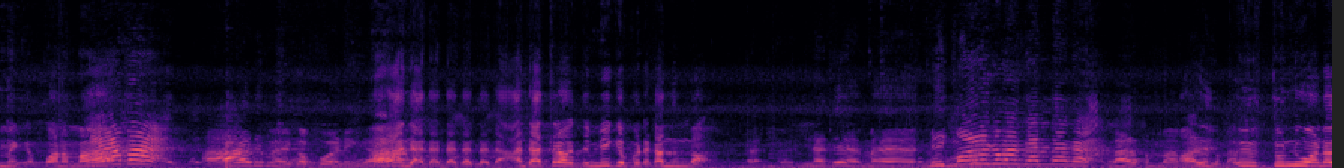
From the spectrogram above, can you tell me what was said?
மேய்க்க போனோமா? ஆடு மேய்க்க போனீங்க. அந்த இடத்துல ஒருத்தன் மீக்க போட்டு கந்துந்தான் துண்ணுவானா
